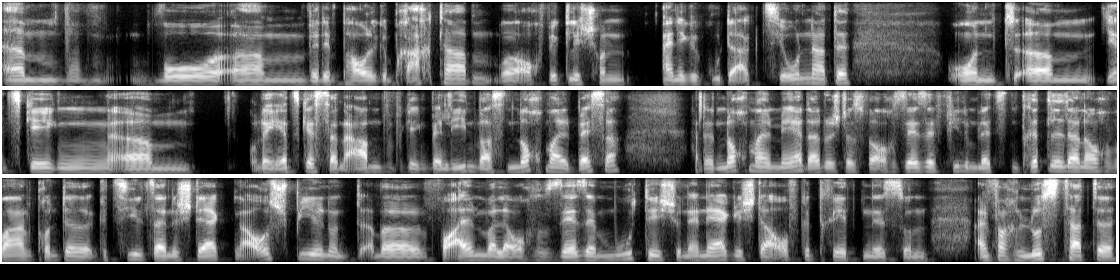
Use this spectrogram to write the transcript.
ähm, wo, wo ähm, wir den Paul gebracht haben, wo er auch wirklich schon einige gute Aktionen hatte. Und ähm, jetzt gegen ähm, oder jetzt gestern Abend gegen Berlin war es noch mal besser hatte noch mal mehr, dadurch, dass wir auch sehr, sehr viel im letzten Drittel dann auch waren, konnte er gezielt seine Stärken ausspielen und aber vor allem, weil er auch sehr, sehr mutig und energisch da aufgetreten ist und einfach Lust hatte,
